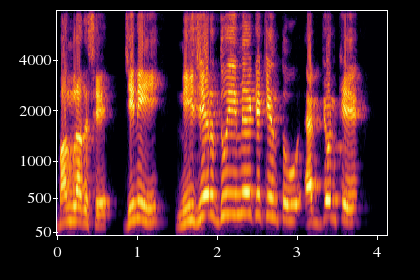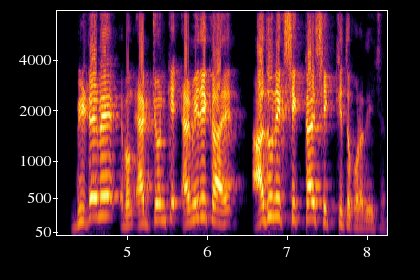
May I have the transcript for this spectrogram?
বাংলাদেশে, যিনি নিজের দুই মেয়েকে কিন্তু একজনকে ব্রিটেনে এবং একজনকে আমেরিকায় আধুনিক শিক্ষায় শিক্ষিত করে দিয়েছেন।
